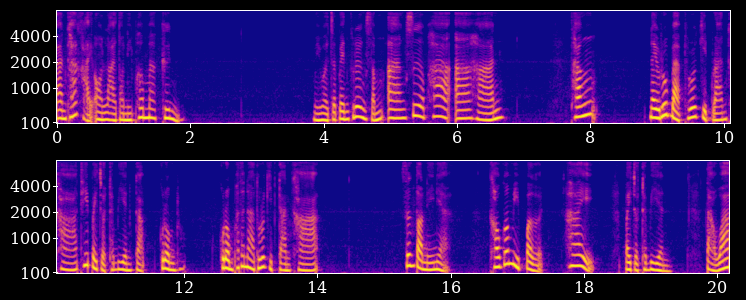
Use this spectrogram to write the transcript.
การค้าขายออนไลน์ตอนนี้เพิ่มมากขึ้น ไม่ว่าจะเป็นเครื่องสำอางเสื้อผ้าอาหาร ทั้งในรูปแบบธุรกิจร้านค้าที่ไปจดทะเบียนกับกรมกรมพัฒนาธุรกิจการค้า ซึ่งตอนนี้เนี่ยเขาก็มีเปิดให้ไปจดทะเบียน แต่ว่า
